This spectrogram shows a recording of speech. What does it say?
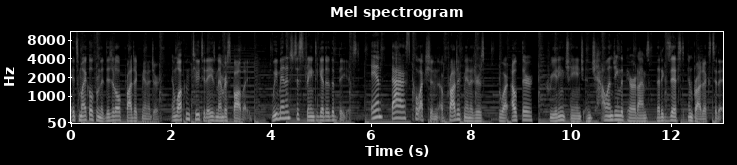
it's Michael from the Digital Project Manager, and welcome to today's Member Spotlight. We managed to string together the biggest and baddest collection of project managers who are out there creating change and challenging the paradigms that exist in projects today.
